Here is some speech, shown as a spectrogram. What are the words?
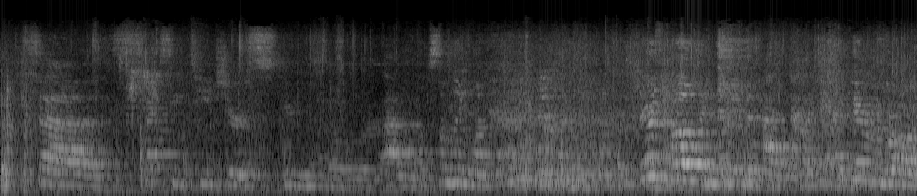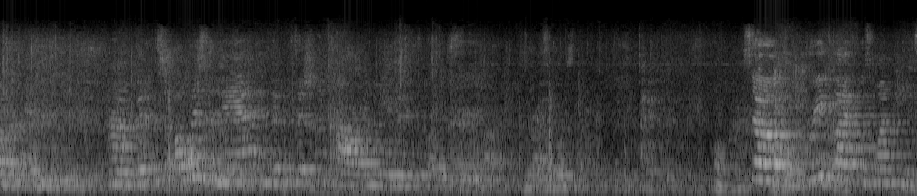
like, it's a sexy teacher student or I don't know, something like that. There's ho in many of the titles. I can't, I can't remember all of them. Um, but it's always the man in the position of power and the woman who always the right? So Greek life was one piece.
